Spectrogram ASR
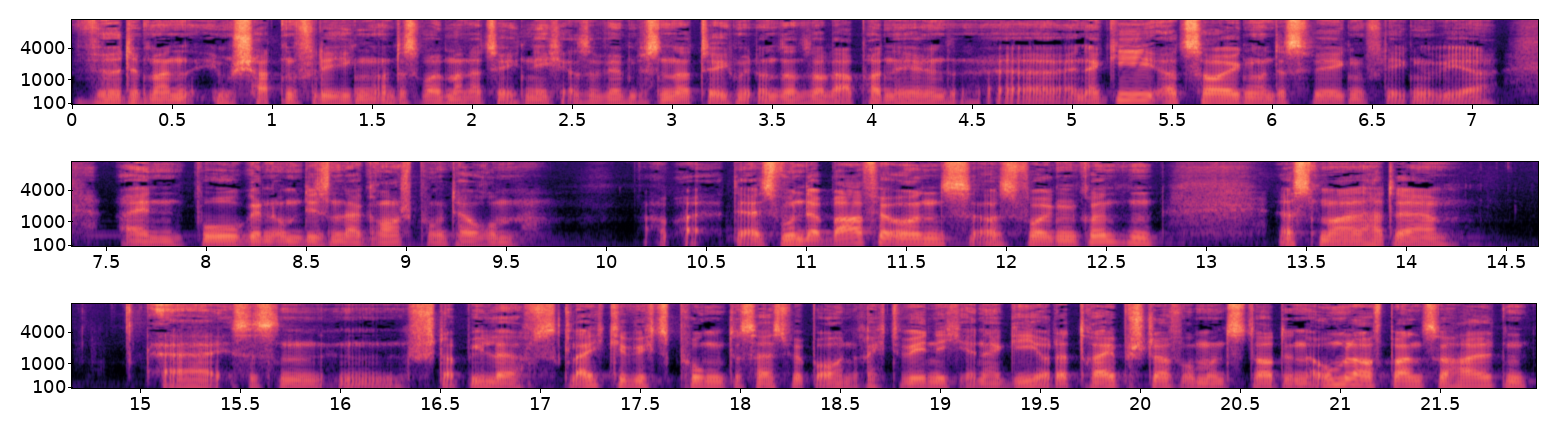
würde man im Schatten fliegen und das wollen wir natürlich nicht. Also wir müssen natürlich mit unseren Solarpanelen äh, Energie erzeugen und deswegen fliegen wir einen Bogen um diesen Lagrange-Punkt herum. Aber der ist wunderbar für uns aus folgenden Gründen. Erstmal hat er äh, ist es ein, ein stabiler Gleichgewichtspunkt. Das heißt, wir brauchen recht wenig Energie oder Treibstoff, um uns dort in der Umlaufbahn zu halten.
